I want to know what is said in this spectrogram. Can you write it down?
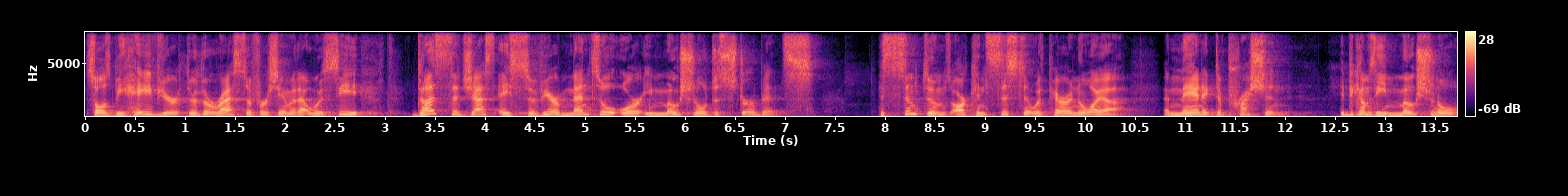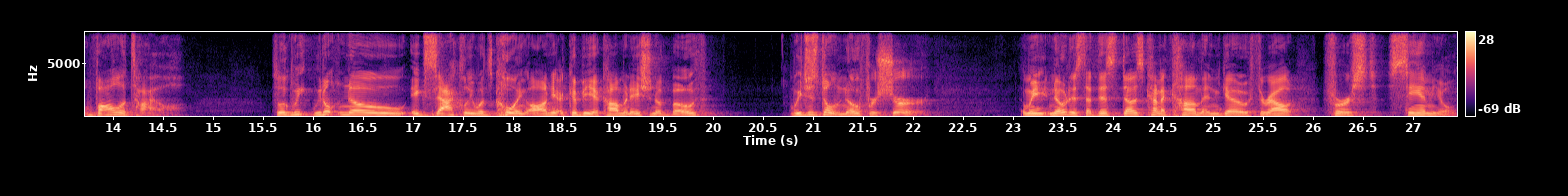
Saul's behavior through the rest of 1 Samuel that we see does suggest a severe mental or emotional disturbance. His symptoms are consistent with paranoia and manic depression. He becomes emotional volatile. So, look, we, we don't know exactly what's going on here. It could be a combination of both. We just don't know for sure. And we notice that this does kind of come and go throughout First Samuel.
